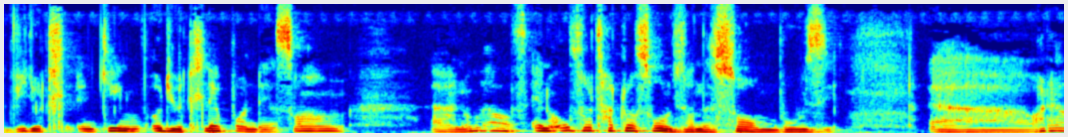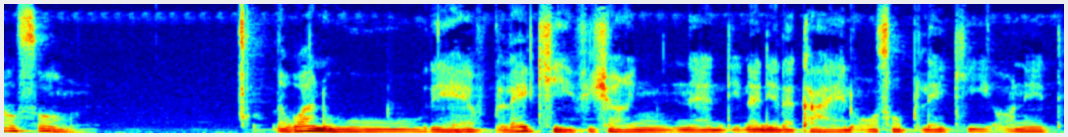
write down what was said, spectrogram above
video cl- audio clip on the song and who else? And also Tattoo Soul is on the song Mbuzi. Uh what else song? The one who they have Blxckie featuring Nadia Nakai and also Blxckie on it,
